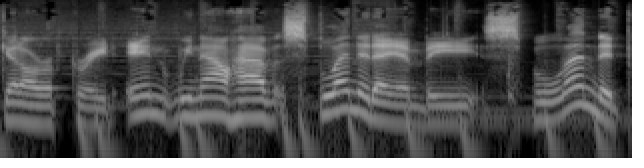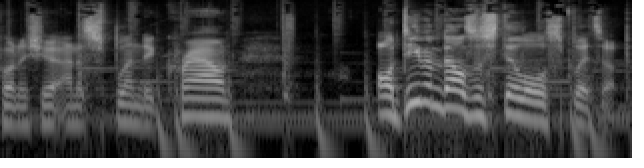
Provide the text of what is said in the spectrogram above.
get our upgrade in, we now have Splendid AMB, Splendid Punisher, and a Splendid Crown. Our Demon Bells are still all split up.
